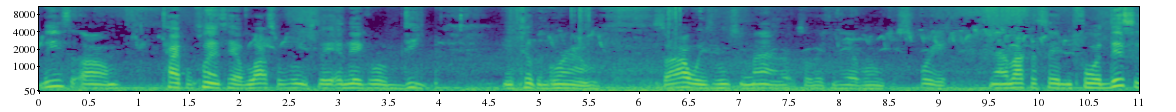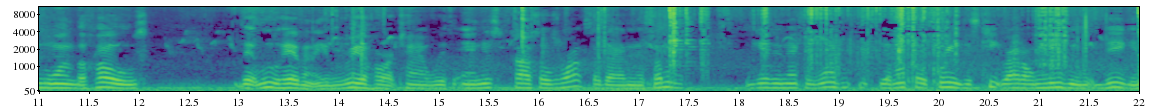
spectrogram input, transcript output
these um, type of plants have lots of roots there and they grow deep into the ground. So I always loosen mine up so they can have room to spread. Now, like I said before, this is one of the holes that we were having a real hard time with, and it's because those rocks are down there. So I'm going to get in there because one, yeah, I'm so free just keep right on moving with digging.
